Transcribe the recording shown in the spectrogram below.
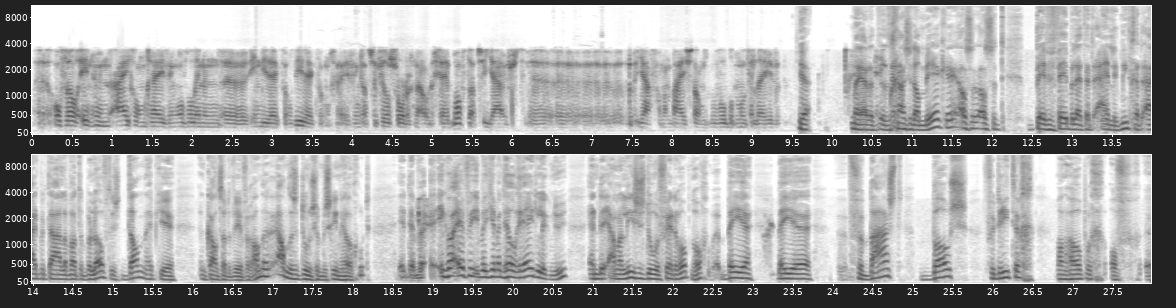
eh, ofwel in hun eigen omgeving, ofwel in hun indirecte of directe omgeving... dat ze veel zorg nodig hebben. Of dat ze juist ja, van een bijstand bijvoorbeeld moeten leven. Ja. Maar ja, dat, dat gaan ze dan merken. Als, als het PVV-beleid uiteindelijk niet gaat uitbetalen wat er beloofd is... dan heb je een kans dat het weer verandert. Anders doen ze misschien heel goed. Ik wil even, want je bent heel redelijk nu. En de analyses doen we verderop nog. Ben je, ben je verbaasd, boos, verdrietig, wanhopig... of eh,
